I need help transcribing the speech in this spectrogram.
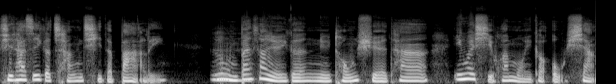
其实它是一个长期的霸凌。因为我们班上有一个女同学，她因为喜欢某一个偶像，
